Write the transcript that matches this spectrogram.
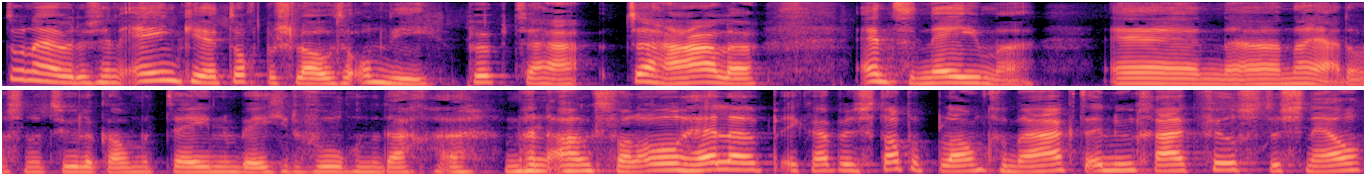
toen hebben we dus in één keer toch besloten om die pup te, te halen en te nemen. En nou ja, dat was natuurlijk al meteen een beetje de volgende dag mijn angst van... oh help, ik heb een stappenplan gemaakt en nu ga ik veel te snel.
